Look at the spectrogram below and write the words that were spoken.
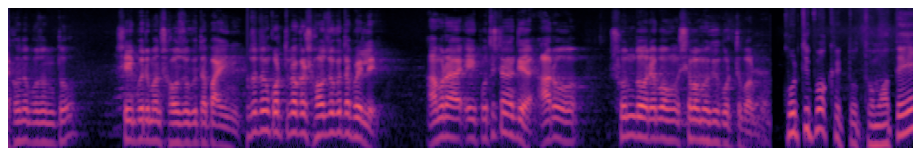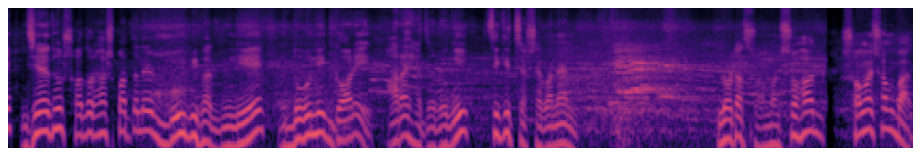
এখনও পর্যন্ত সেই পরিমাণ সহযোগিতা পাইনি। ঊর্ধ্বতন কর্তৃপক্ষের সহযোগিতা পেলে আমরা এই প্রতিষ্ঠানকে আরও সুন্দর এবং সেবামুখী করতে পারব। কর্তৃপক্ষের তথ্য মতে ঝিনাইদহ সদর হাসপাতালের দুই বিভাগ মিলিয়ে দৈনিক গড়ে আড়াই হাজার রোগী চিকিৎসা সেবা নেন। লোটাস রহমান সোহাগ, সময় সংবাদ,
